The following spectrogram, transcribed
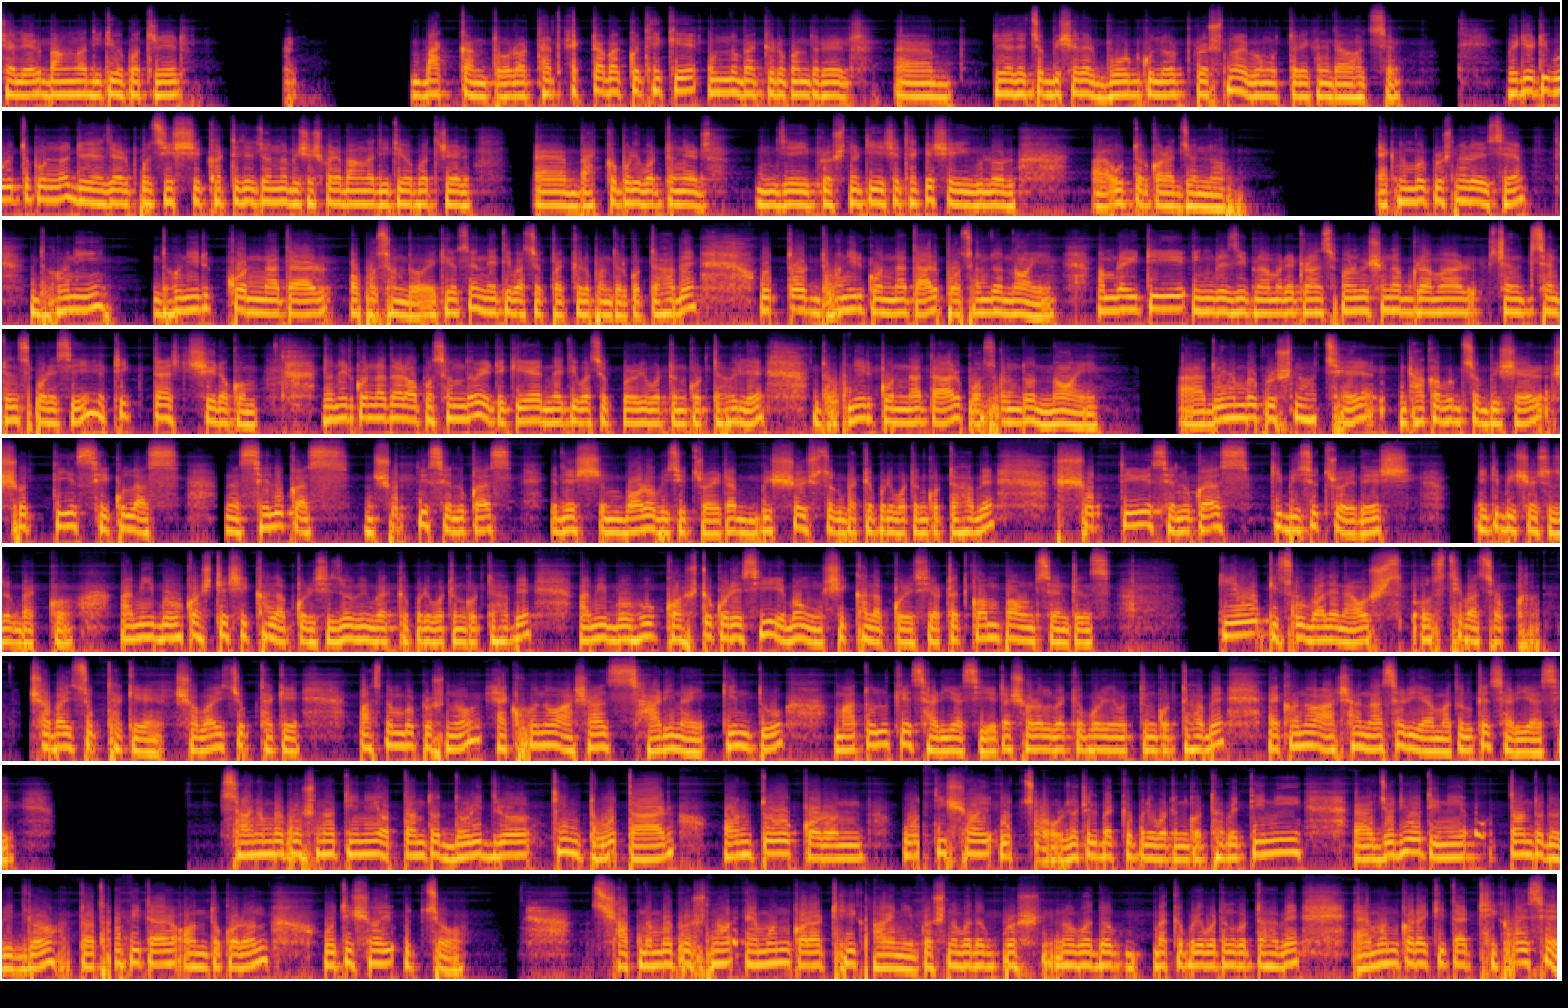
সালের বাংলা দ্বিতীয় পত্রের বাক্যান্তর, অর্থাৎ একটা বাক্য থেকে অন্য বাক্যে রূপান্তরের দুই হাজার চব্বিশ সালের বোর্ডগুলোর প্রশ্ন এবং উত্তর এখানে দেওয়া হচ্ছে। ভিডিওটি গুরুত্বপূর্ণ। দুই হাজার পঁচিশ শিক্ষার্থীদের জন্য, বিশেষ করে বাংলা দ্বিতীয় পত্রের বাক্য পরিবর্তনের যেই প্রশ্নটি এসে থাকে, সেইগুলোর উত্তর করার জন্য। এক নম্বর প্রশ্ন রয়েছে, ধনী ধনীর কন্যা তার অপছন্দ। এটি হচ্ছে নেতিবাচক বাক্যে রূপান্তর করতে হবে। উত্তর, ধনীর কন্যা তার পছন্দ নয়। আমরা এটি ইংরেজি গ্রামারে ট্রান্সফরমেশন অফ গ্রামার সেন্টেন্স পড়েছি। ঠিক তা সেই রকম ধনীর কন্যা তার অপছন্দ, এটিকে নেতিবাচক পরিবর্তন করতে হইলে ধনীর কন্যা তার পছন্দ নয়। দুই নম্বর প্রশ্ন হচ্ছে, ঢাকা বোর্ড চব্বিশের সত্যি সেকুলাস সেলুকাস, সত্যি সেলুকাস এদেশ বড় বিচিত্র, এটা বিস্ময়সূচক বাক্যে পরিবর্তন করতে হবে। সত্যি সেলুকাস কি বিচিত্র এদেশ এটি বিস্ময়সূচক বাক্য আমি বহু কষ্টে শিক্ষা লাভ করেছি, যৌগিক বাক্য পরিবর্তন করতে হবে। আমি বহু কষ্ট করেছি এবং শিক্ষা লাভ করেছি, অর্থাৎ কম্পাউন্ড সেন্টেন্স কেউ কিছু বলে না অস্থিবাচক। সবাই চুপ থাকে, সবাই চুপ থাকে। পাঁচ নম্বর প্রশ্ন, এখনও আশা ছাড়ি নাই, কিন্তু মাতুলকে ছাড়িয়াছি। এটা সরল বাক্যে পরিবর্তন করতে হবে। এখনও আশা না ছাড়িয়া মাতুলকে ছাড়িয়াছি। ছয় নম্বর প্রশ্ন, তিনি অত্যন্ত দরিদ্র, কিন্তু তার অন্তকরণ অতিশয় উচ্চ। জটিল বাক্যে পরিবর্তন করতে হবে। তিনি যদিও তিনি অত্যন্ত দরিদ্র, তথাপি তার অন্তকরণ অতিশয় উচ্চ। সাত নম্বর প্রশ্ন, এমন করা ঠিক হয়নি। প্রশ্নবোধক প্রশ্নবোধক বাক্য পরিবর্তন করতে হবে। এমন করা কি তার ঠিক হয়েছে?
